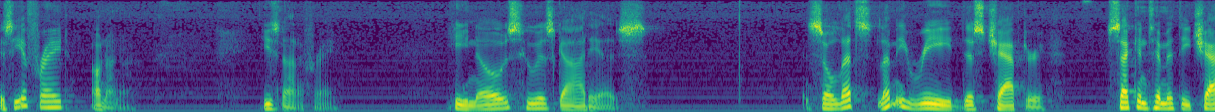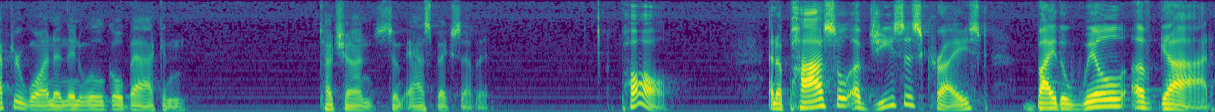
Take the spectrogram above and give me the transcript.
Is he afraid? Oh, no, no. He's not afraid. He knows who his God is. So let's let me read this chapter, 2 Timothy chapter 1, and then we'll go back and touch on some aspects of it. Paul, an apostle of Jesus Christ by the will of God,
